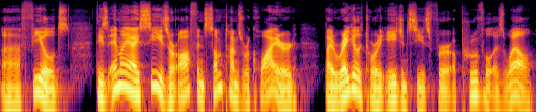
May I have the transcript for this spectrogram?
uh, fields. These MAICs are often sometimes required by regulatory agencies for approval as well.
